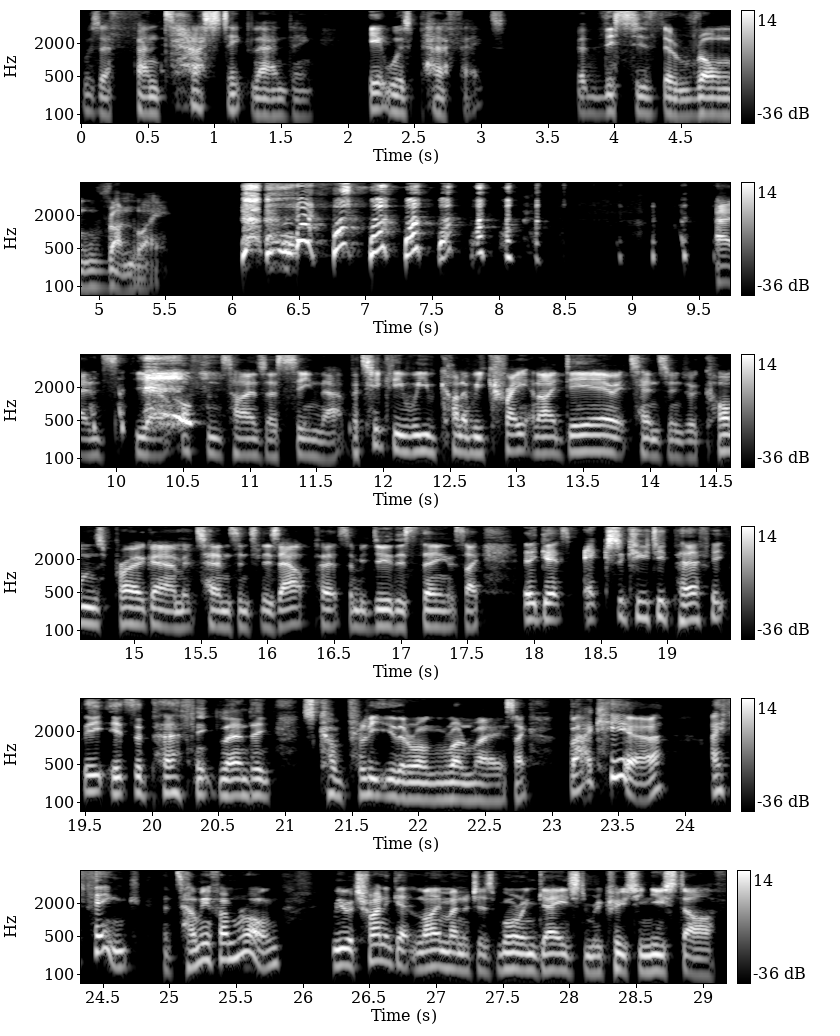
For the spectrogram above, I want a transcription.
was a fantastic landing it was perfect but this is the wrong runway and yeah, oftentimes I've seen that. Particularly, we kind of we create an idea, it turns into a comms program, it turns into these outputs, and we do this thing. It's like it gets executed perfectly. It's a perfect landing. It's completely the wrong runway. It's like back here, I think, and tell me if I'm wrong. We were trying to get line managers more engaged in recruiting new staff,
